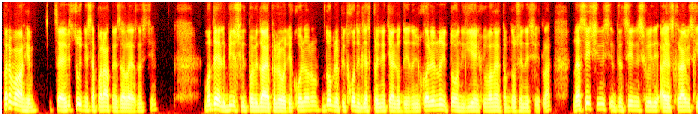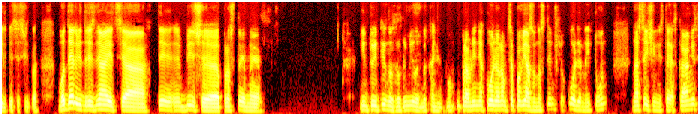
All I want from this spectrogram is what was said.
Переваги це відсутність апаратної залежності. Модель більш відповідає природі кольору, добре підходить для сприйняття людиною. Кольорний тон є еквівалентом довжини світла, насиченість, інтенсивність хвилі, а яскравість кількості світла. Модель відрізняється ти- більш е, простими інтуїтивно зрозумілим механізмом управління кольором. Це пов'язано з тим, що колірний тон, насиченість та яскравість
